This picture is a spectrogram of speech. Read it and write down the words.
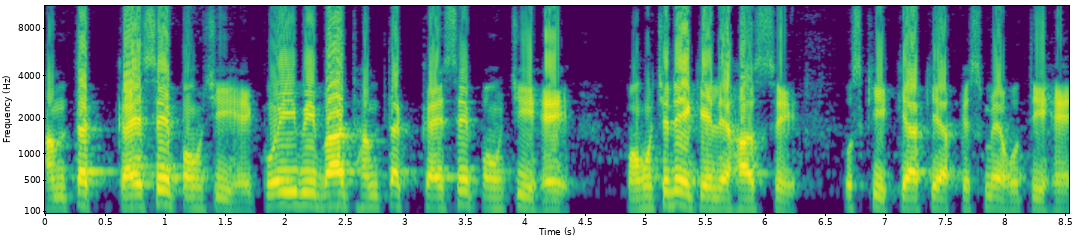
ہم تک کیسے پہنچی ہے؟ کوئی بھی بات ہم تک کیسے پہنچی ہے؟ پہنچنے کے لحاظ سے اس کی کیا کیا قسمیں ہوتی ہیں؟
